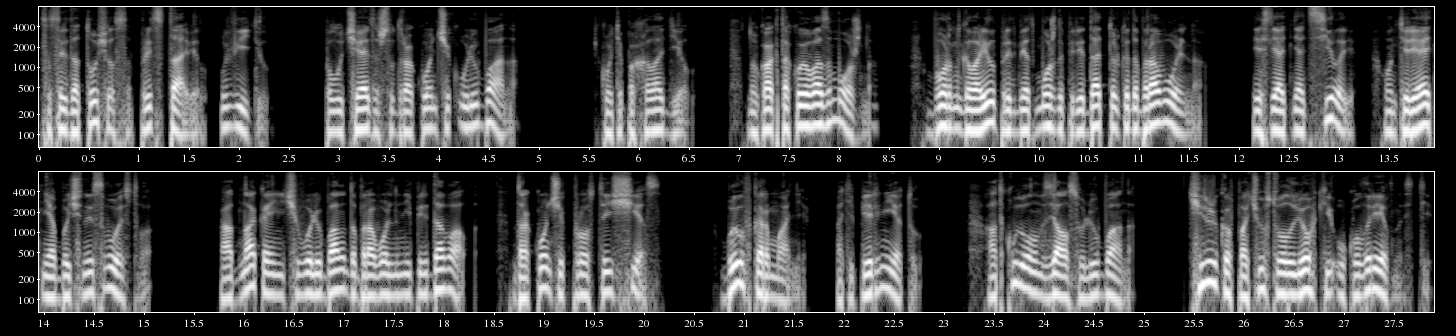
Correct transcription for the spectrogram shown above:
Сосредоточился, представил, увидел. Получается, что дракончик у Любана. Котя похолодел. Но как такое возможно? Борн говорил, предмет можно передать только добровольно. Если отнять силой, он теряет необычные свойства. Однако я ничего Любану добровольно не передавал. Дракончик просто исчез. Был в кармане, а теперь нету. Откуда он взялся у Любана? Чижиков почувствовал легкий укол ревности.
